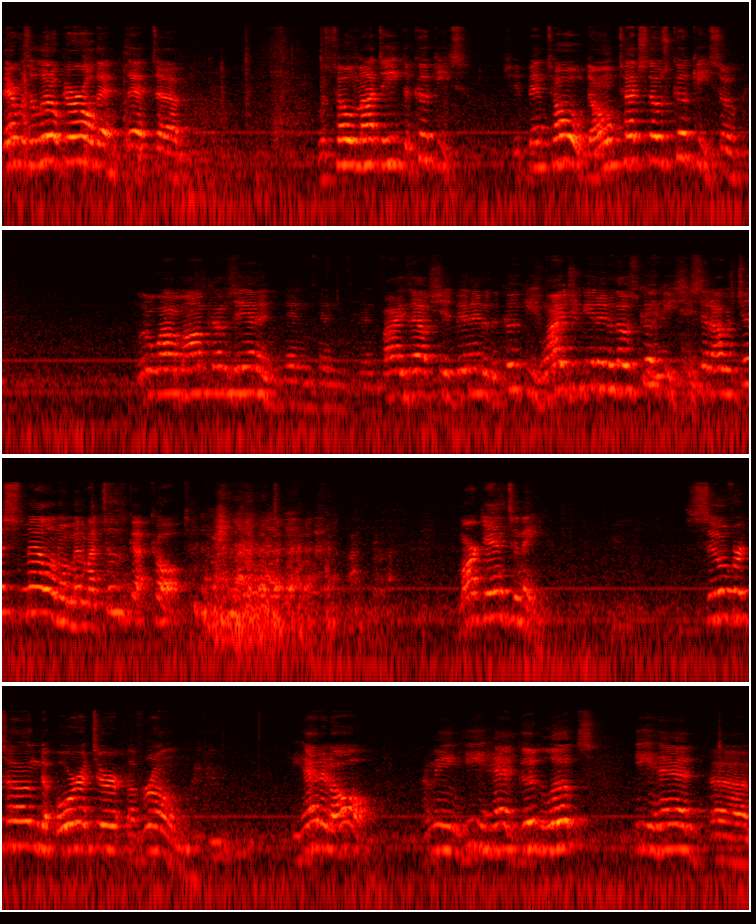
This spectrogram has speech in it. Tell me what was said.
There was a little girl that, that uh, was told not to eat the cookies. Been told, don't touch those cookies. So a little while, mom comes in and, and, and, and finds out she had been into the cookies. Why did you get into those cookies? She said, I was just smelling them and my tooth got caught. Mark Antony, silver-tongued orator of Rome. He had it all. I mean, he had good looks, he had uh,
